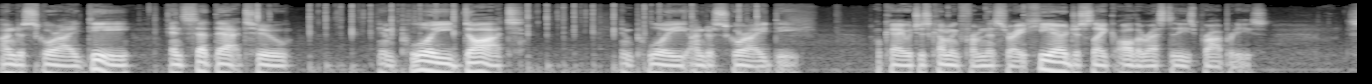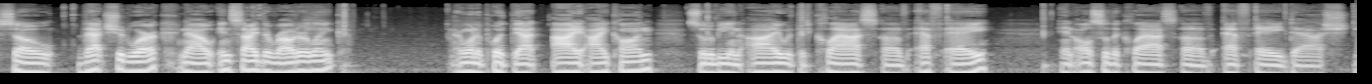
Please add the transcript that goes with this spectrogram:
underscore ID and set that to employee dot employee underscore ID, okay, which is coming from this right here, just like all the rest of these properties. So that should work. Now inside the router link, I want to put that eye icon. So it'll be an I with the class of FA and also the class of FA-EYE,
